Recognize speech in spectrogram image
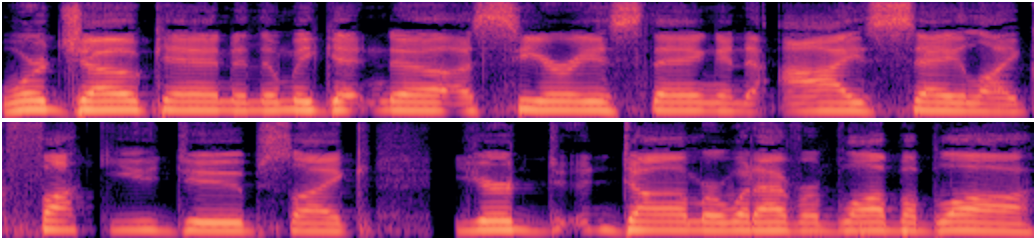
we're joking, and then we get into a serious thing, and I say like, "Fuck you, dupes," like you're d- dumb or whatever, blah blah blah.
